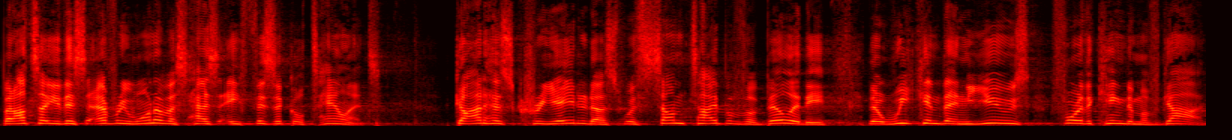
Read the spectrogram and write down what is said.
But I'll tell you this every one of us has a physical talent. God has created us with some type of ability that we can then use for the kingdom of God.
